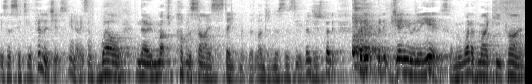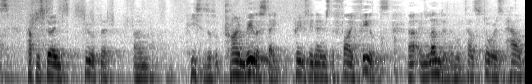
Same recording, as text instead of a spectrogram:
is a city of villages. You know, it's a well-known, much publicised statement that London is a city of villages, but it, but, it, but it genuinely is. I mean, one of my key clients happens to own two of the um, pieces of prime real estate, previously known as the Five Fields uh, in London, and will tell stories of how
